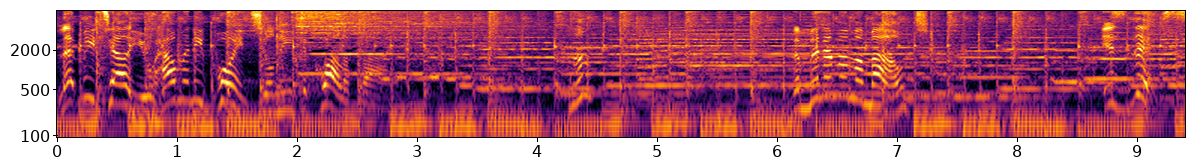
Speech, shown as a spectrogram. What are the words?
let me tell you how many points you'll need to qualify. Huh? The minimum amount is this.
